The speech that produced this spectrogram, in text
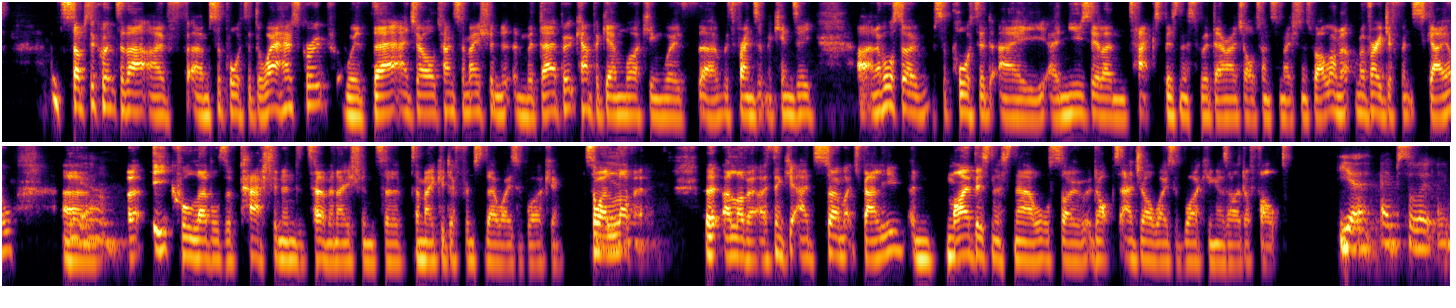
Subsequent to that, I've um, supported the Warehouse Group with their agile transformation and with their bootcamp. Again, working with uh, with friends at McKinsey, uh, and I've also supported a, a, New Zealand tax business with their agile transformation as well on a, on a very different scale um, yeah. but equal levels of passion and determination to to make a difference to their ways of working. So I love it. I love it. I think it adds so much value, and my business now also adopts agile ways of working as our default. Yeah, absolutely.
